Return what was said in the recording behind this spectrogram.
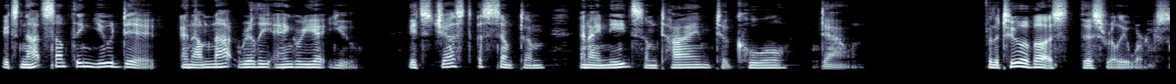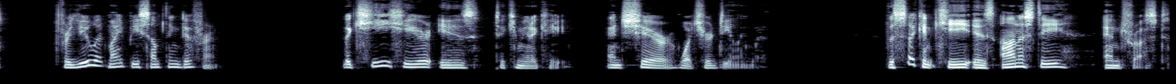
It's not something you did, and I'm not really angry at you. It's just a symptom, and I need some time to cool down. For the two of us, this really works. For you, it might be something different. The key here is to communicate and share what you're dealing with. The second key is honesty and trust.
